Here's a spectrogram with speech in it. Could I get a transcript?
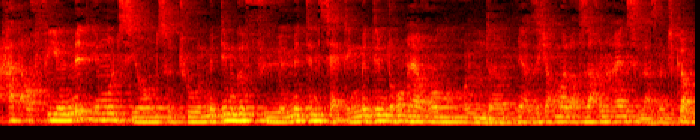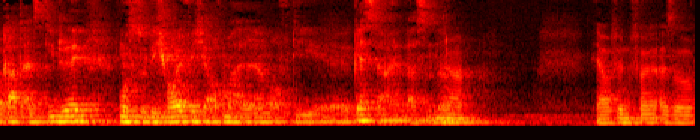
hat auch viel mit Emotionen zu tun, mit dem Gefühl, mit dem Setting, mit dem Drumherum und mhm. ähm, ja, sich auch mal auf Sachen einzulassen. Und ich glaube, gerade als DJ musst du dich häufig auch mal ähm, auf die äh, Gäste einlassen. Ne? Ja. ja, auf jeden Fall. Also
